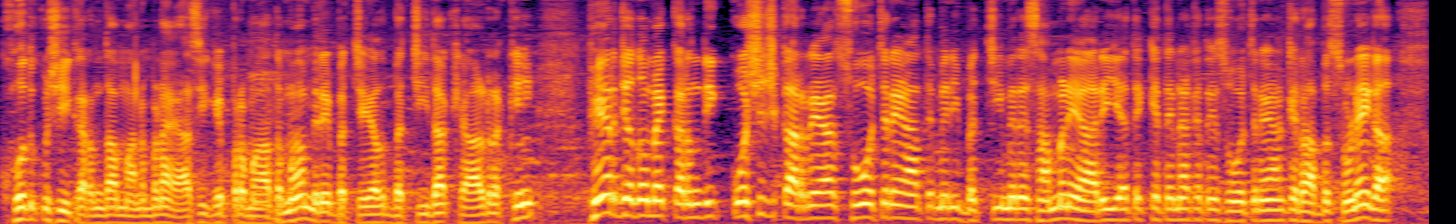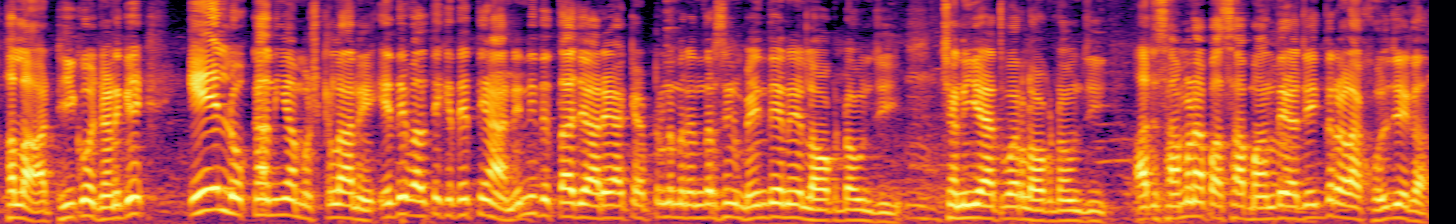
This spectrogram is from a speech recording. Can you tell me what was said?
ਖੁਦਕੁਸ਼ੀ ਕਰਨ ਦਾ ਮਨ ਬਣਾਇਆ ਸੀ ਕਿ ਪ੍ਰਮਾਤਮਾ ਮੇਰੇ ਬੱਚੇ ਬੱਚੀ ਦਾ ਖਿਆਲ ਰੱਖੀ। ਫਿਰ ਜਦੋਂ ਮੈਂ ਕਰਨ ਦੀ ਕੋਸ਼ਿਸ਼ ਕਰ ਰਿਹਾ, ਸੋਚ ਰਿਹਾ ਤੇ ਮੇਰੀ ਬੱਚੀ ਮੇਰੇ ਸਾਹਮਣੇ ਆ ਰਹੀ ਹੈ ਤੇ ਕਿਤੇ ਨਾ ਕਿਤੇ ਸੋਚ ਰਿਹਾ ਕਿ ਰੱਬ ਸੁਣੇਗਾ, ਹਾਲਾਤ ਠੀਕ ਹੋ ਜਾਣਗੇ। ਇਹ ਲੋਕਾਂ ਦੀਆਂ ਮੁਸ਼ਕਲਾਂ ਨੇ। ਇਹਦੇ ਵੱਲ ਤੇ ਕਿਤੇ ਧਿਆਨ ਹੀ ਨਹੀਂ ਦਿੱਤਾ ਜਾ ਰਿਹਾ। ਕੈਪਟਨ ਅਮਰਿੰਦਰ ਸਿੰਘ ਬਹਿੰਦੇ ਨੇ ਲਾਕਡਾਊਨ ਜੀ। ਸ਼ਨੀ ਐਤਵਾਰ ਲਾਕਡਾਊਨ ਜੀ। ਅੱਜ ਸਾਹਮਣਾ ਪਾਸਾ ਬੰਦ ਹੈ ਅੱਜ ਇੱਧਰ ਵਾਲਾ ਖੁੱਲ ਜਾਏਗਾ।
